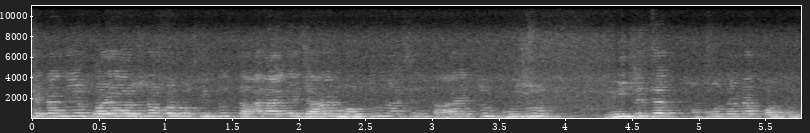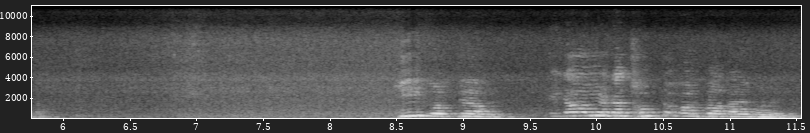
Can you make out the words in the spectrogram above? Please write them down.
সেটা নিয়ে পরে আলোচনা করব, কিন্তু তার আগে যারা নতুন আছেন, তারা একটু বুঝুন নিজেদের ক্ষমতাটা কতটা। কি করতে হবে? এটাও আমি একটা ছোট্ট গল্প আকারে বলে দিই।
